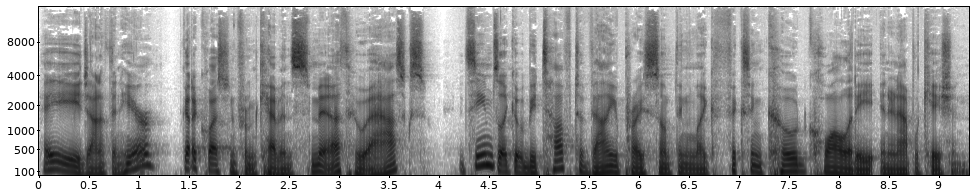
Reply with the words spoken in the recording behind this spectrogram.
Hey, Jonathan here. I've Got a question from Kevin Smith who asks, it seems like it would be tough to value price something like fixing code quality in an application.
